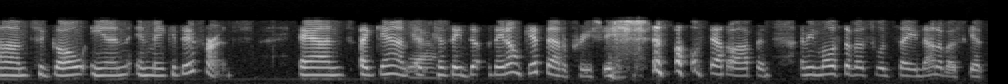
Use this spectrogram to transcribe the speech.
um, to go in and make a difference. And again, Yeah. because they do, they don't get that appreciation all that often. I mean, most of us would say none of us get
